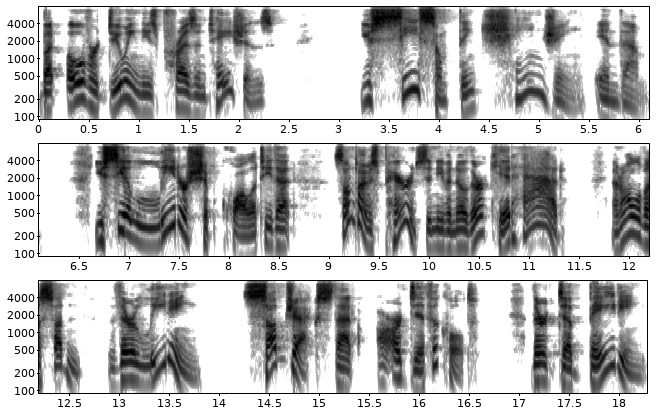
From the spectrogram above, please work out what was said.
but overdoing these presentations, you see something changing in them. You see a leadership quality that sometimes parents didn't even know their kid had. And all of a sudden, they're leading subjects that are difficult. They're debating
